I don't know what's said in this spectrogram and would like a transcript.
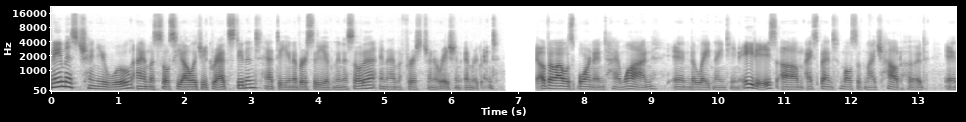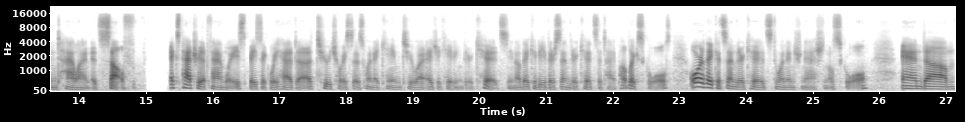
name is Chenyu Wu. I am a sociology grad student at the University of Minnesota, and I'm a first generation immigrant. Although I was born in Taiwan in the late 1980s, um, I spent most of my childhood in Thailand itself. Expatriate families basically had uh, two choices when it came to uh, educating their kids. You know, they could either send their kids to Thai public schools, or they could send their kids to an international school. And um,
